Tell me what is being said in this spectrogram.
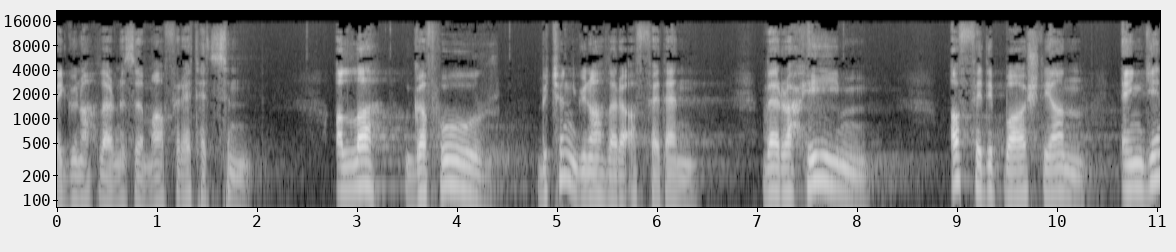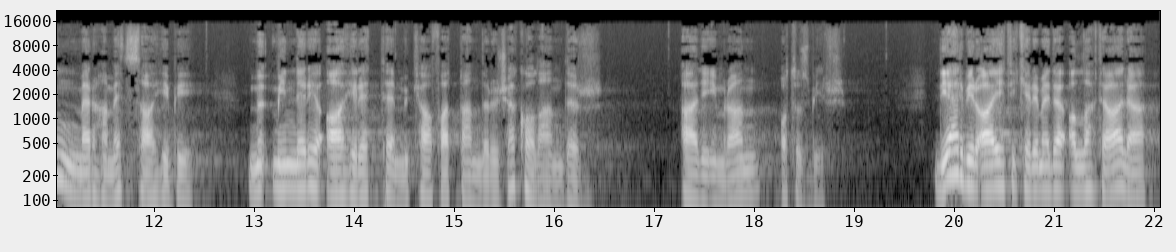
ve günahlarınızı mağfiret etsin. Allah gafur, bütün günahları affeden ve rahim, affedip bağışlayan, engin merhamet sahibi, müminleri ahirette mükafatlandıracak olandır. Ali İmran 31 Diğer bir ayeti kerimede Allah Teala,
